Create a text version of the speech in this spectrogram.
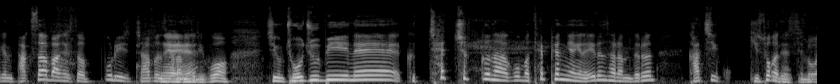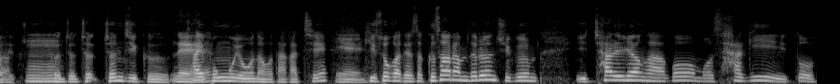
예. 박사방에서 뿌리 잡은 네. 사람들이고 지금 조주빈의 그 최측근하고 뭐 태평양이나 이런 사람들은 같이 기소가 됐습니다. 기소가 됐죠. 음, 그 저, 저, 전직 그 네. 사회복무요원하고 다 같이 예. 기소가 돼서 그 사람들은 지금 이 촬영하고 뭐 사기 또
